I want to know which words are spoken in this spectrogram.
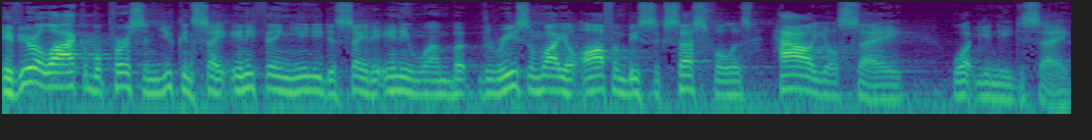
If you're a likable person, you can say anything you need to say to anyone, but the reason why you'll often be successful is how you'll say what you need to say.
